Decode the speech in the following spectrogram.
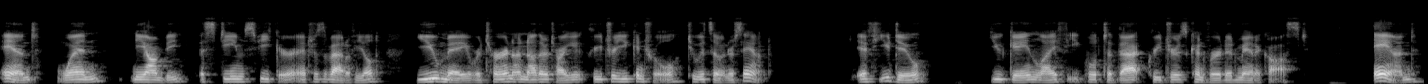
And when Niambi, esteemed speaker, enters the battlefield, you may return another target creature you control to its owner's hand. If you do, you gain life equal to that creature's converted mana cost. And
